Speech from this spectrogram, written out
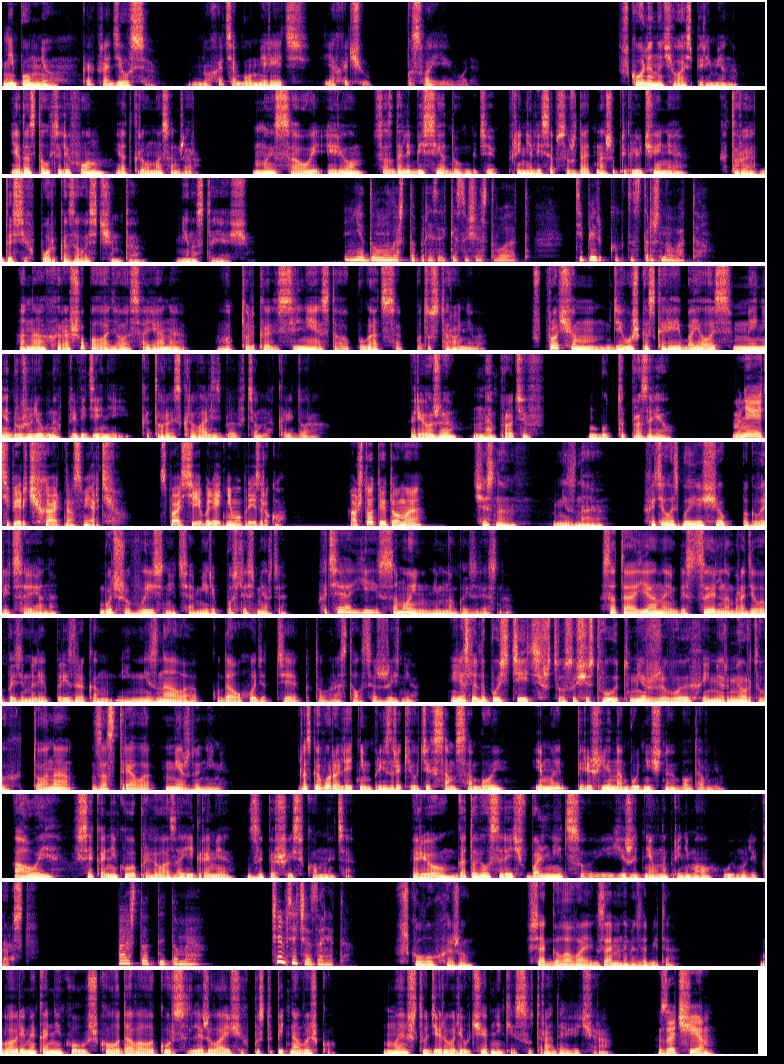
Не помню, как родился, но хотя бы умереть я хочу по своей воле. В школе началась перемена. Я достал телефон и открыл мессенджер. Мы с Аой и Рё создали беседу, где принялись обсуждать наши приключения, которое до сих пор казалось чем-то ненастоящим. Не думала, что призраки существуют. Теперь как-то страшновато. Она хорошо поладила с Аяна, вот только сильнее стала пугаться потустороннего. Впрочем, девушка скорее боялась менее дружелюбных привидений, которые скрывались бы в темных коридорах. Рёжа, напротив, будто прозрел. «Мне теперь чихать на смерть. Спасибо летнему призраку. А что ты, Тома?» Честно, не знаю. Хотелось бы еще поговорить с Аяна. Больше выяснить о мире после смерти. Хотя ей самой немного известно. Сата Аяны бесцельно бродила по земле призраком и не знала, куда уходят те, кто расстался с жизнью. Если допустить, что существует мир живых и мир мертвых, то она застряла между ними. Разговор о летнем призраке утих сам собой, и мы перешли на будничную болтовню. Аой все каникулы провела за играми, запершись в комнате. Рё готовился лечь в больницу и ежедневно принимал уйму лекарств. А что ты, Томе? Чем сейчас занят? В школу ухожу. Вся голова экзаменами забита. Во время каникул школа давала курсы для желающих поступить на вышку. Мы штудировали учебники с утра до вечера. «Зачем?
